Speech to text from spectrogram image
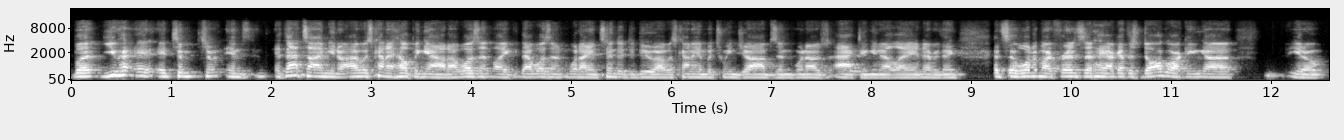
but you it, to, to in, at that time, you know, I was kind of helping out. I wasn't like that wasn't what I intended to do. I was kind of in between jobs and when I was acting in LA and everything. And so one of my friends said, "Hey, I got this dog walking, uh, you know,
